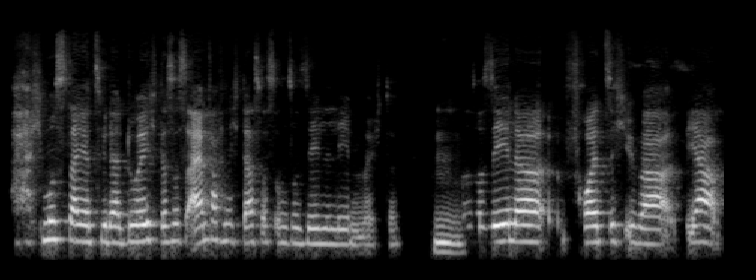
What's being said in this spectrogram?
ah, ich muss da jetzt wieder durch, das ist einfach nicht das, was unsere Seele leben möchte. Mhm. Unsere Seele freut sich über, ja,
